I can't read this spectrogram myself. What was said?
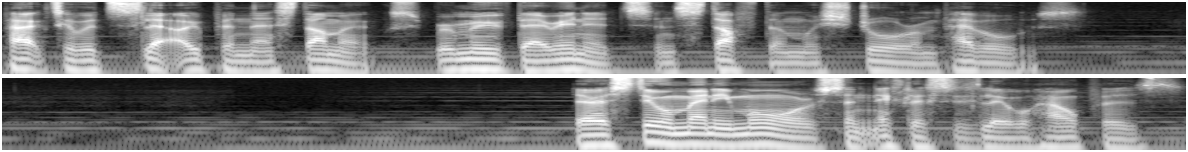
Perchta would slit open their stomachs, remove their innards, and stuff them with straw and pebbles. There are still many more of St. Nicholas's little helpers.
